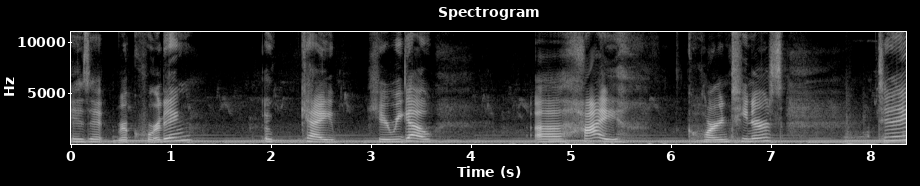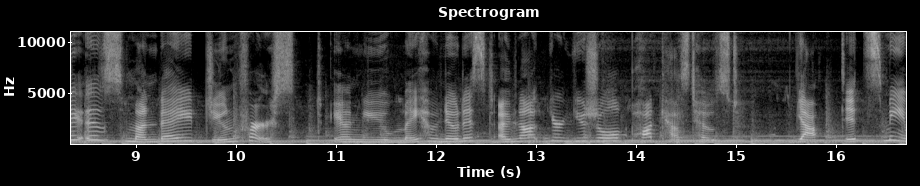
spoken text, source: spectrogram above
recording? Okay, here we go. Uh, hi, quarantiners. Today is Monday, June 1st, and you may have noticed I'm not your usual podcast host. Yeah, it's me,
